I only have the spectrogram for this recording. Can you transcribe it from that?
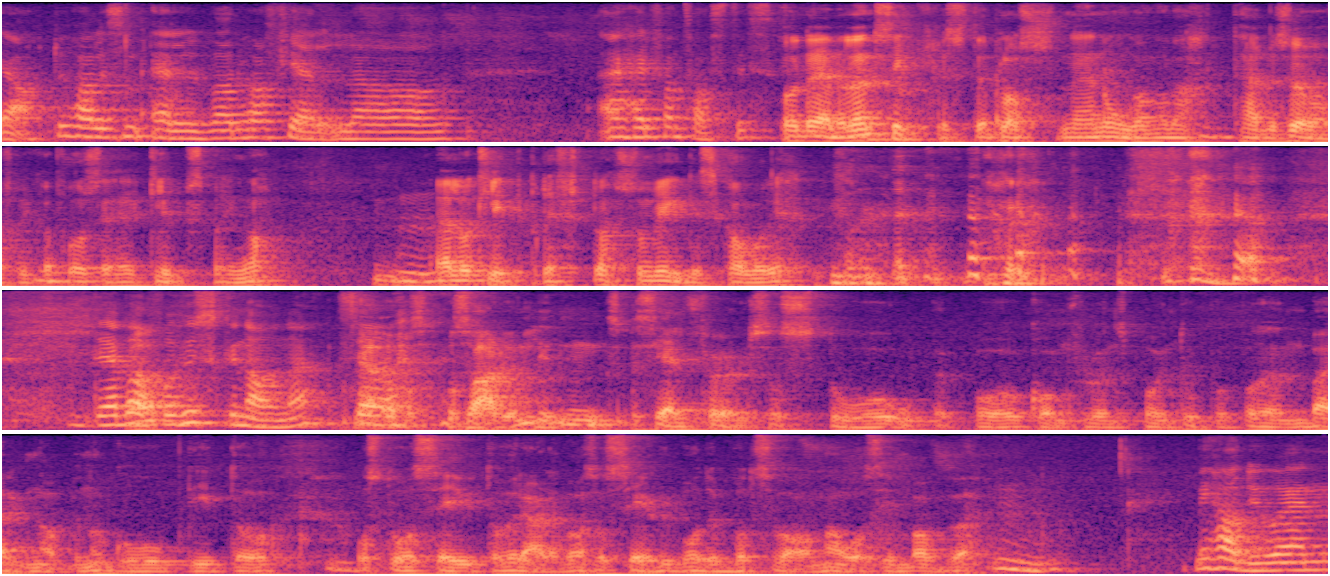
ja, du har liksom elva, du har fjella. Det er helt fantastisk. Og det er vel den sikreste plassen jeg noen gang har vært her i Sør-Afrika for å se klippspringer. Eller klippdrifter, som Vigdis kaller de. Det er bare for å huske navnet. Så, Ja, og så er det jo en liten spesiell følelse å stå oppe på Confluence Point, oppe på den bergnappen, og gå opp dit og, og stå og se utover elva. Så ser du både Botswana og Zimbabwe. Vi hadde jo en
